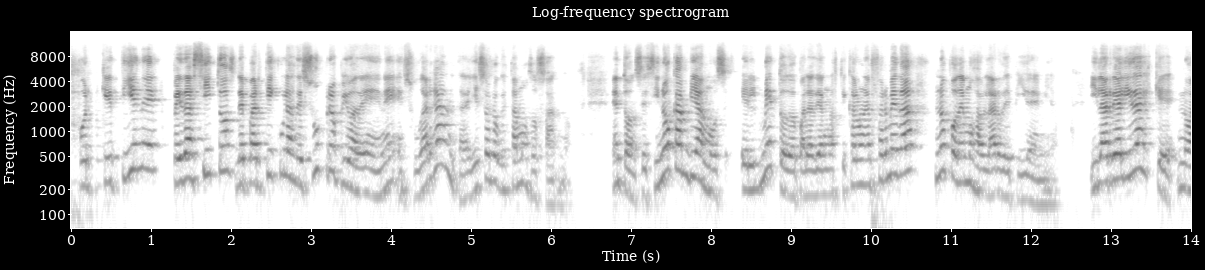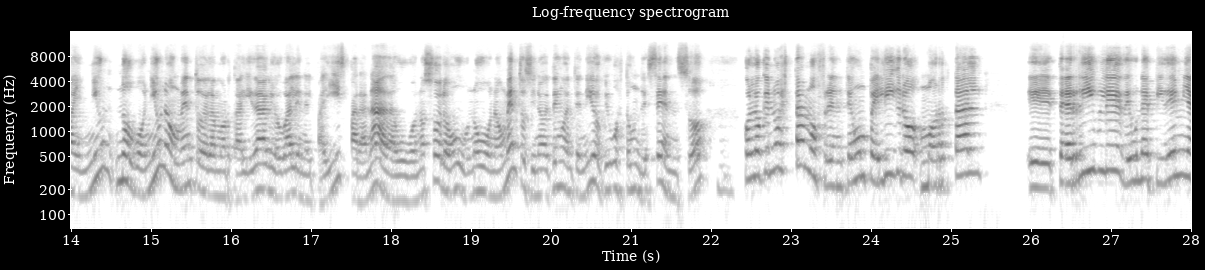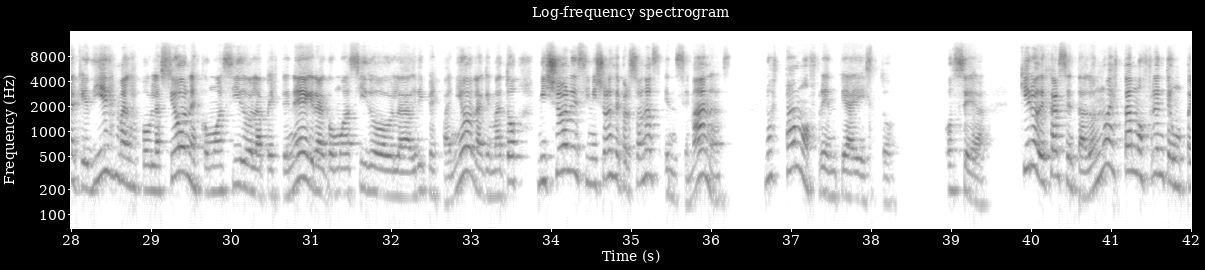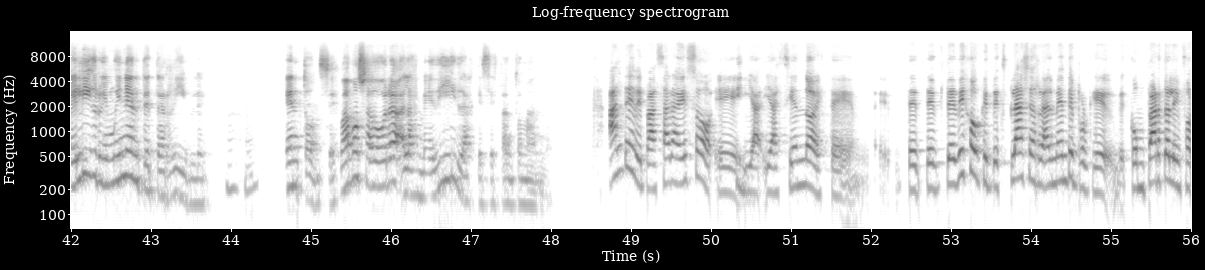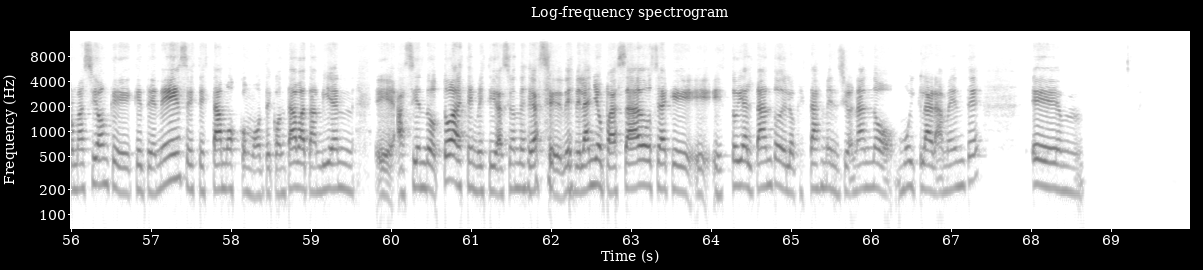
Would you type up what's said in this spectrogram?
porque tiene pedacitos de partículas de su propio ADN en su garganta y eso es lo que estamos dosando. Entonces, si no cambiamos el método para diagnosticar una enfermedad, no podemos hablar de epidemia. Y la realidad es que no, hay ni un, no hubo ni un aumento de la mortalidad global en el país, para nada hubo, no solo hubo, no hubo un aumento, sino que tengo entendido que hubo hasta un descenso, mm. con lo que no estamos frente a un peligro mortal eh, terrible de una epidemia que diezma las poblaciones, como ha sido la peste negra, como ha sido la gripe española, que mató millones y millones de personas en semanas. No estamos frente a esto. O sea, quiero dejar sentado, no estamos frente a un peligro inminente terrible. Entonces, vamos ahora a las medidas que se están tomando. Antes de pasar a eso eh, y, haciendo este, te, dejo que te explayes realmente porque comparto la información que, tenés. Este, estamos, como te contaba también, eh, haciendo toda esta investigación desde, hace, desde el año pasado, o sea que eh, estoy al tanto de lo que estás mencionando muy claramente.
